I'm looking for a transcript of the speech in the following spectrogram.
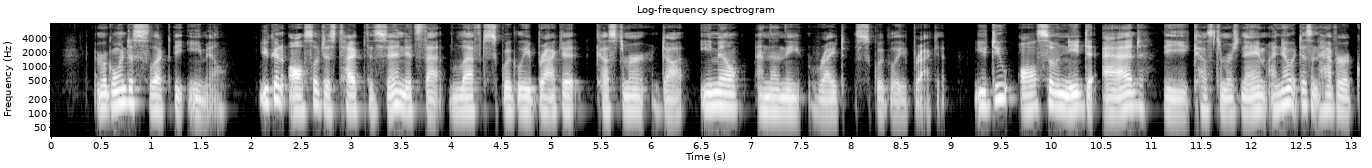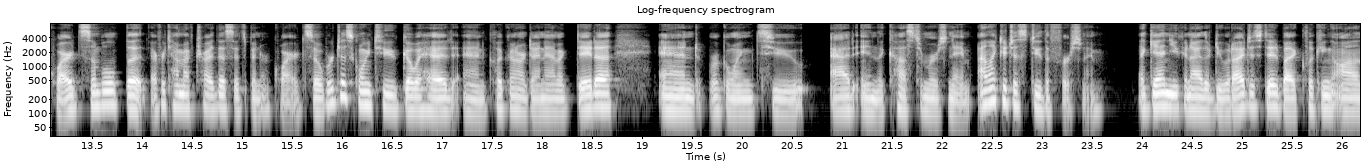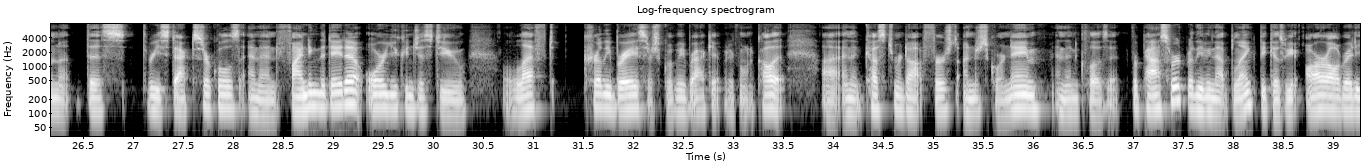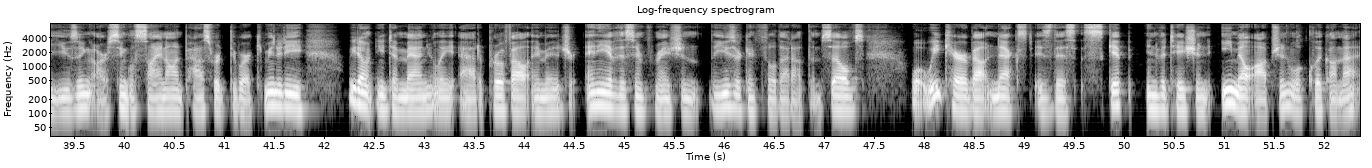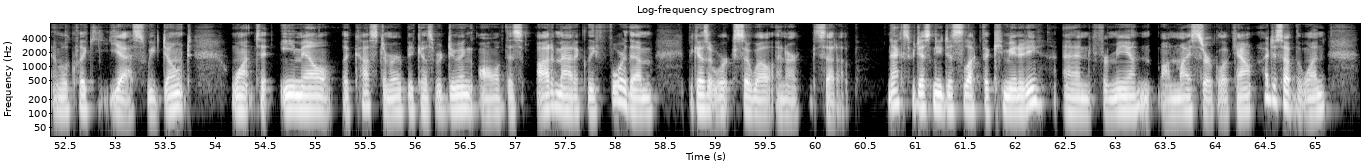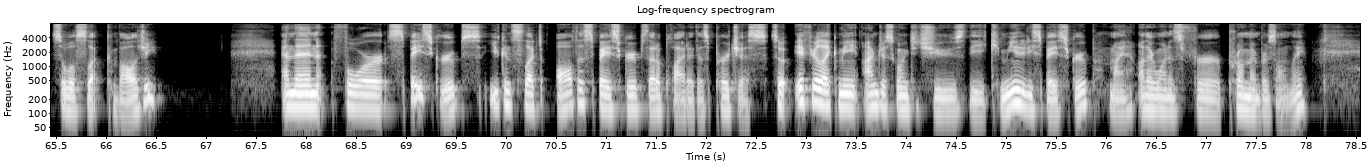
And we're going to select the email. You can also just type this in. It's that left squiggly bracket customer.email and then the right squiggly bracket. You do also need to add the customer's name. I know it doesn't have a required symbol, but every time I've tried this, it's been required. So we're just going to go ahead and click on our dynamic data and we're going to add in the customer's name. I like to just do the first name. Again, you can either do what I just did by clicking on this three stacked circles and then finding the data, or you can just do left curly brace or squiggly bracket, whatever you want to call it, uh, and then customer dot first underscore name, and then close it. For password, we're leaving that blank because we are already using our single sign-on password through our community. We don't need to manually add a profile image or any of this information. The user can fill that out themselves. What we care about next is this skip invitation email option. We'll click on that and we'll click yes. We don't want to email the customer because we're doing all of this automatically for them because it works so well in our setup. Next, we just need to select the community. And for me on, on my Circle account, I just have the one. So we'll select Convology. And then for space groups, you can select all the space groups that apply to this purchase. So if you're like me, I'm just going to choose the community space group. My other one is for pro members only.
